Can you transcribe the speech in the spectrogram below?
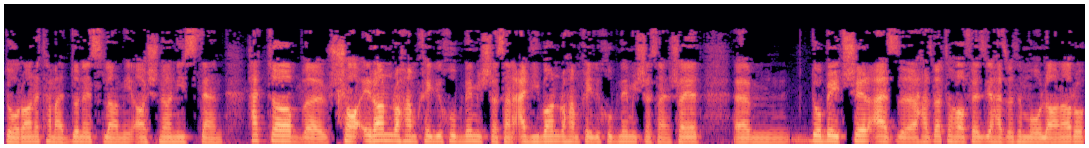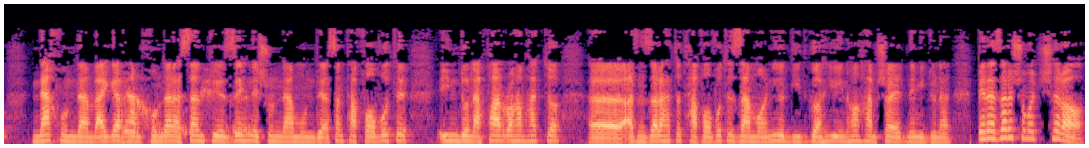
دوران تمدن اسلامی آشنا نیستند. حتی شاعران رو هم خیلی خوب نمی‌شناسن ادیبان رو هم خیلی خوب نمی‌شناسن. شاید دو بیت شعر از حضرت حافظ یا حضرت مولانا رو نخوندن و اگر هم خوندن اصلا توی ذهنشون نمونده. اصلا تفاوت این دو نفر رو هم حتی از نظر حتی تفاوت زمانی و دیدگاهی و اینها هم شاید نمی‌دونن. به نظر شما چرا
